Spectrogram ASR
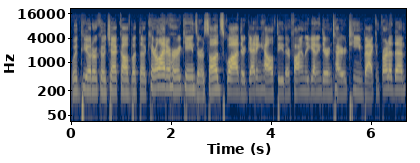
with Pyotr Kochetkov. But the Carolina Hurricanes are a solid squad. They're getting healthy. They're finally getting their entire team back in front of them.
